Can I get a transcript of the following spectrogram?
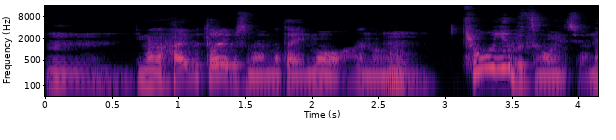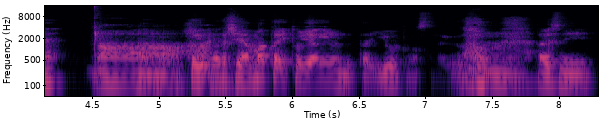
うん。今のファイブトライブスのヤマタイも、あの、うん。共有物が多いんですよね。ああ。私ヤマタイ取り上げるんだったら言おうと思ってたんだけど、うんあれですね、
